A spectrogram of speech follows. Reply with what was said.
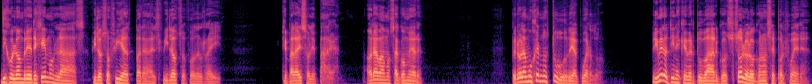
Dijo el hombre, dejemos las filosofías para el filósofo del rey, que para eso le pagan. Ahora vamos a comer pero la mujer no estuvo de acuerdo. Primero tienes que ver tu barco, solo lo conoces por fuera.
